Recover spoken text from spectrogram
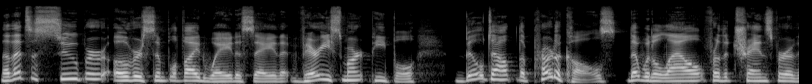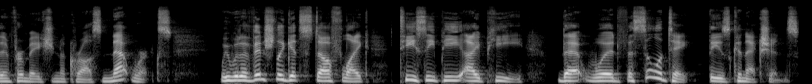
Now, that's a super oversimplified way to say that very smart people built out the protocols that would allow for the transfer of information across networks. We would eventually get stuff like TCP IP that would facilitate these connections.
